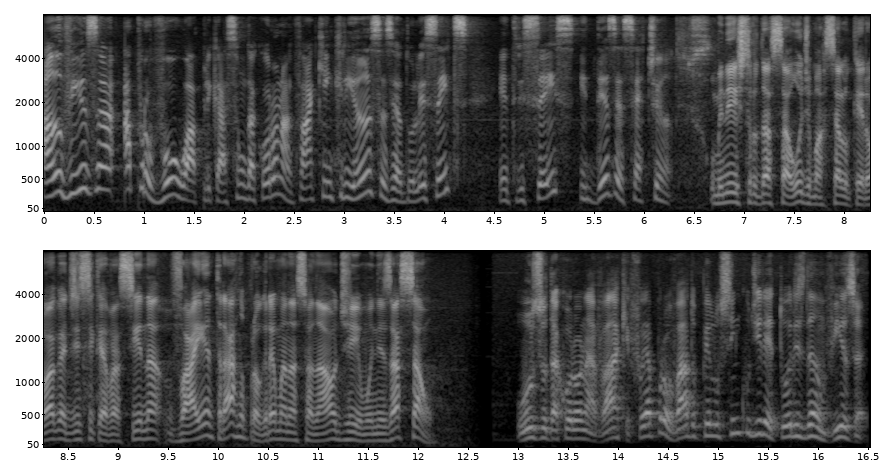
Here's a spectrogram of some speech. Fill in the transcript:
A Anvisa aprovou a aplicação da Coronavac em crianças e adolescentes entre 6 e 17 anos. O ministro da Saúde, Marcelo Queiroga, disse que a vacina vai entrar no Programa Nacional de Imunização. O uso da Coronavac foi aprovado pelos cinco diretores da Anvisa,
